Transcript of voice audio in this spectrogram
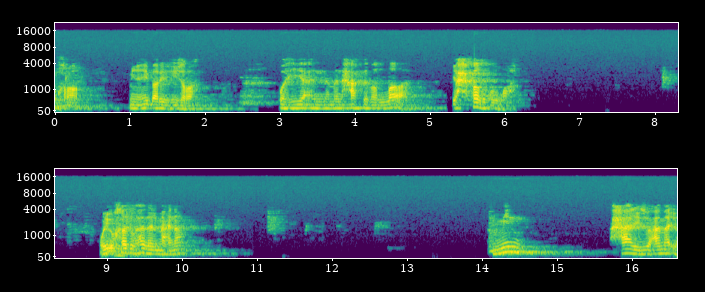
أخرى من عبر الهجرة وهي أن من حفظ الله يحفظه الله. ويؤخذ هذا المعنى من حال زعماء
